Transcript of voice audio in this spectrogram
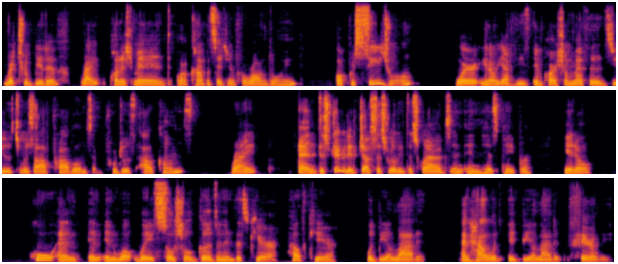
retributive, right? Punishment or compensation for wrongdoing, or procedural, where you know you have these impartial methods used to resolve problems and produce outcomes, right? And distributive justice really describes in, in his paper, you know, who and in, in what way social goods and in this care healthcare would be allotted and how would it be allotted fairly?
